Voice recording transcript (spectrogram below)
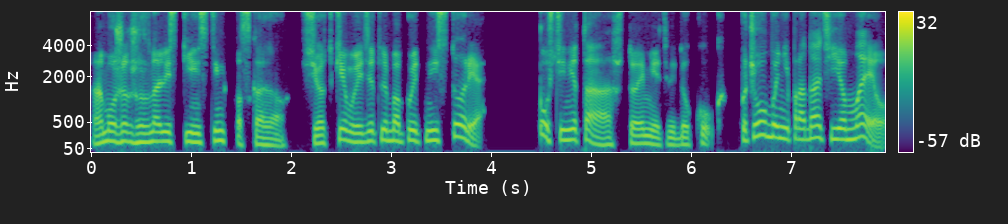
А может, журналистский инстинкт подсказал, все-таки выйдет любопытная история. Пусть и не та, что имеет в виду Кук. Почему бы не продать ее Мэйл?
